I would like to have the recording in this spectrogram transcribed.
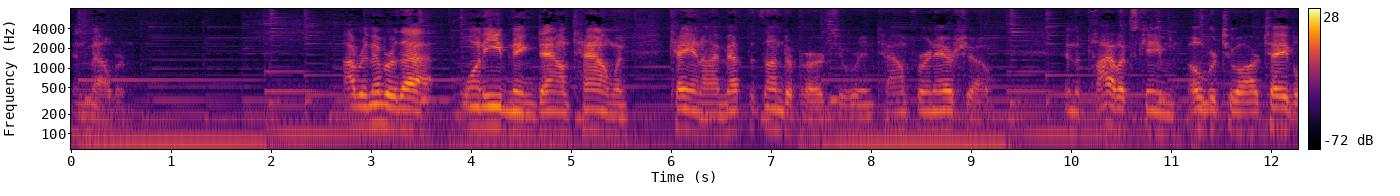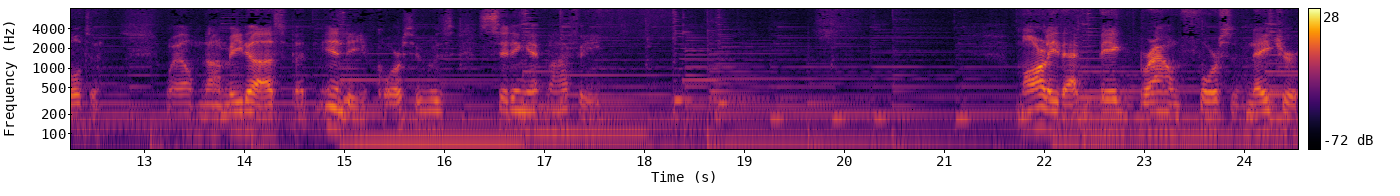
and Melbourne. I remember that one evening downtown when Kay and I met the Thunderbirds who were in town for an air show. And the pilots came over to our table to, well, not meet us, but Indy, of course, who was sitting at my feet. Marley, that big brown force of nature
